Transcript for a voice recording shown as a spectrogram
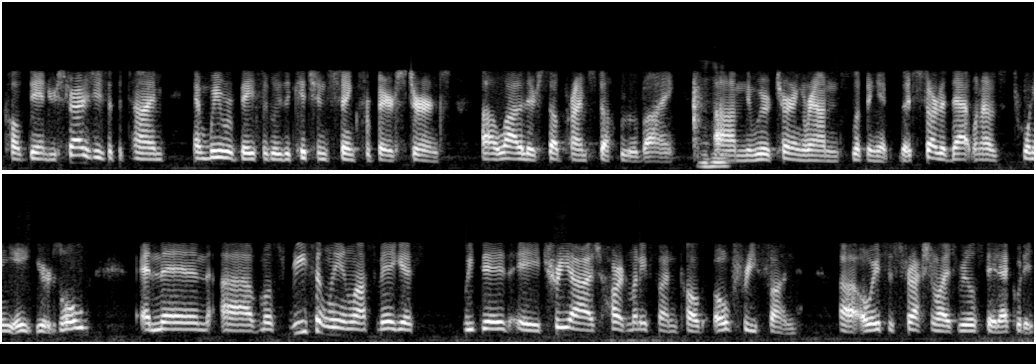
called Dandrew Strategies at the time, and we were basically the kitchen sink for Bear Stearns. a lot of their subprime stuff we were buying, um, and we were turning around and flipping it. I started that when I was 28 years old, and then uh, most recently in Las Vegas, we did a triage hard money fund called OFRE Fund, uh, Oasis Fractionalized Real Estate Equity.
